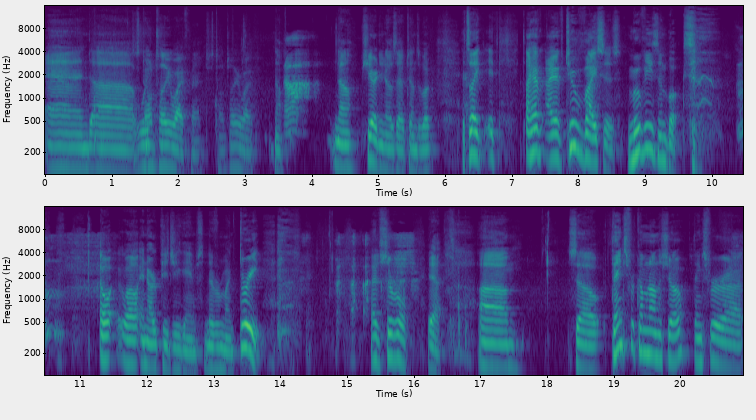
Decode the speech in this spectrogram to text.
And uh, Just we- don't tell your wife, man. Just don't tell your wife. No, no, she already knows I have tons of books. It's like it. I have I have two vices: movies and books. oh well, and RPG games. Never mind. Three. I have several. Yeah. Um, so thanks for coming on the show. Thanks for uh,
